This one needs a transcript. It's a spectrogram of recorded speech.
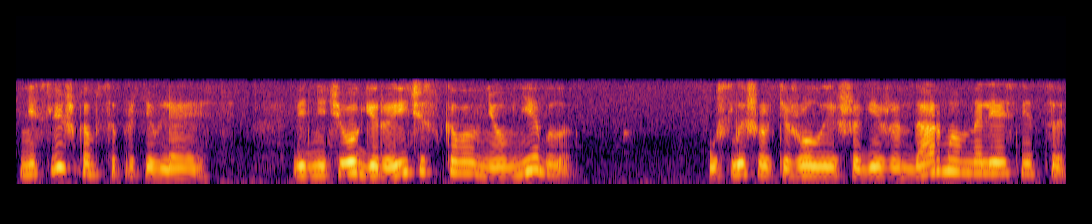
не слишком сопротивляясь ведь ничего героического в нем не было. Услышав тяжелые шаги жандармов на лестнице,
